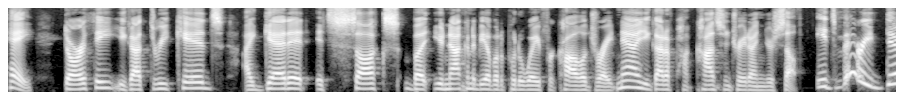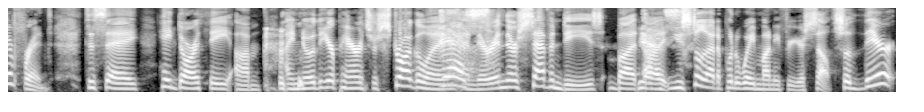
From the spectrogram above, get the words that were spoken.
hey, Dorothy, you got three kids. I get it. It sucks, but you're not going to be able to put away for college right now. You got to p- concentrate on yourself. It's very different to say, hey, Dorothy, um, I know that your parents are struggling yes. and they're in their 70s, but yes. uh, you still got to put away money for yourself. So there,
